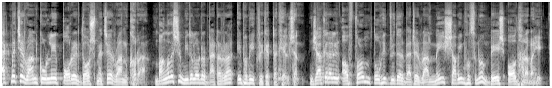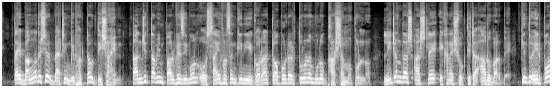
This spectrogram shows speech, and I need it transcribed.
এক ম্যাচে রান করলে পরের দশ ম্যাচে রান করা বাংলাদেশের মিডল অর্ডার ব্যাটাররা এভাবেই ক্রিকেটটা খেলছেন। জাকের আলীর অফ ফর্ম তৌহিদ হৃদয়ের ব্যাটের রান নেই, শামীম হোসেনও বেশ অধারাবাহিক। তাই বাংলাদেশের ব্যাটিং বিভাগটাও দিশাহীন। তানজিদ তামিম, পারভেজ ইমন ও সাইফ হাসানকে নিয়ে গড়া টপ অর্ডার তুলনামূলক ভারসাম্যপূর্ণ। লিটন দাস আসলে এখানে শক্তিটা আরও বাড়বে। কিন্তু এরপর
